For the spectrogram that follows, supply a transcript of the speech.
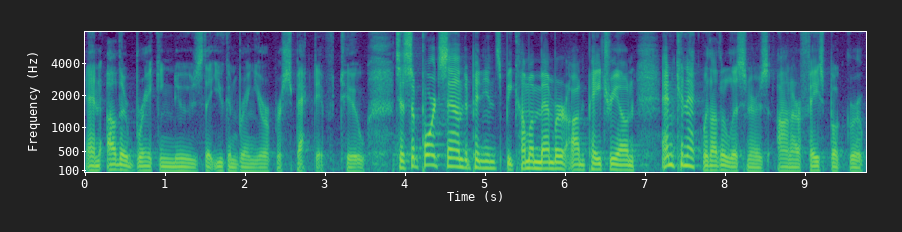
and other breaking news that you can bring your perspective to. To support Sound Opinions, become a member on Patreon and connect with other listeners on our Facebook group.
